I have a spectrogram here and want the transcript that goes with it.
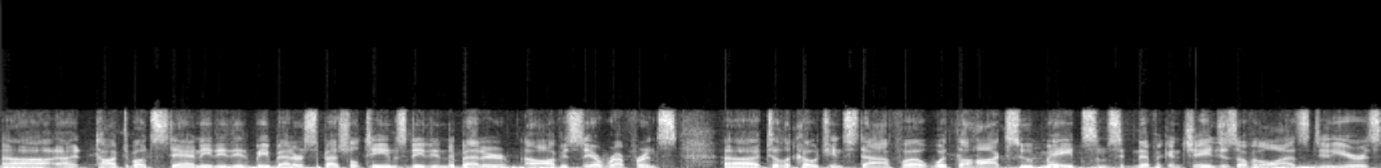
Uh, I talked about Stan needing to be better, special teams needing to better. Uh, obviously, a reference uh, to the coaching staff uh, with the Hawks, who made some significant changes over the last two years.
